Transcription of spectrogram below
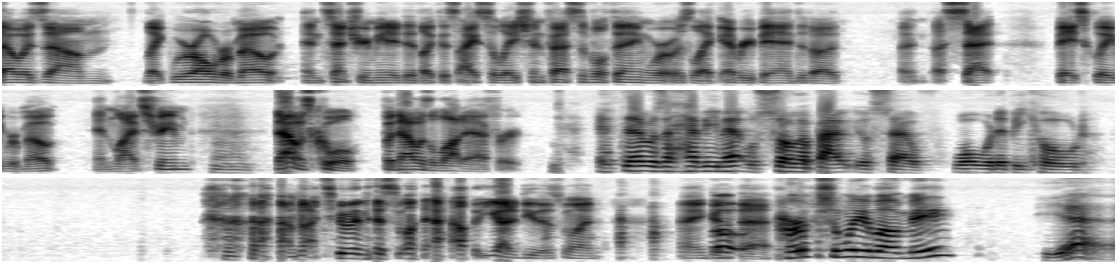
that was um like we were all remote and Century Media did like this isolation festival thing where it was like every band did a a, a set basically remote and live streamed. That was cool, but that was a lot of effort. If there was a heavy metal song about yourself, what would it be called? I'm not doing this one, Al. You got to do this one. I ain't good Oh, at that. personally, about me, Yeah.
